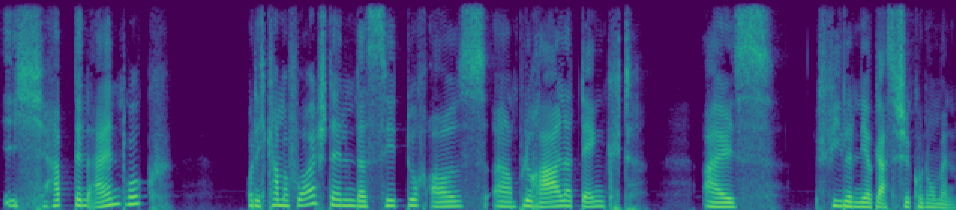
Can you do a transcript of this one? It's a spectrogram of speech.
ich habe den Eindruck, oder ich kann mir vorstellen, dass sie durchaus äh, pluraler denkt als viele neoklassische Ökonomen,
